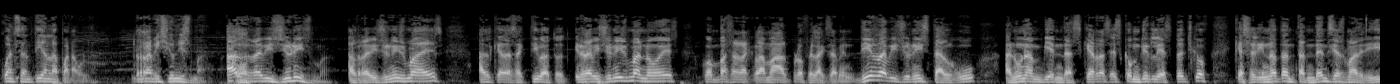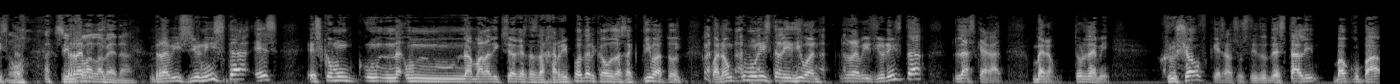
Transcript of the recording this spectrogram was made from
quan sentien la paraula. Revisionisme. El Oh. revisionisme. El revisionisme és el que desactiva tot. I revisionisme no és quan vas a reclamar al profe l'examen. Dir revisionista a algú en un ambient d'esquerres és com dir-li a Stoichkov que se li noten tendències madridistes. No, simple a la vena. Revisionista és, és com un, una, una maledicció d'aquestes de Harry Potter que ho desactiva tot. Quan a un comunista li diuen revisionista, l'has cagat. bueno, tornem-hi. Khrushchev, que és el substitut de Stalin, va ocupar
